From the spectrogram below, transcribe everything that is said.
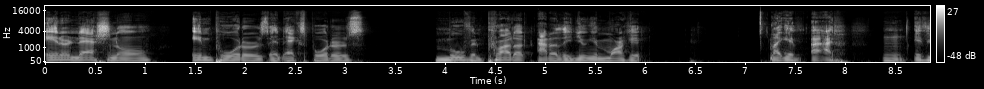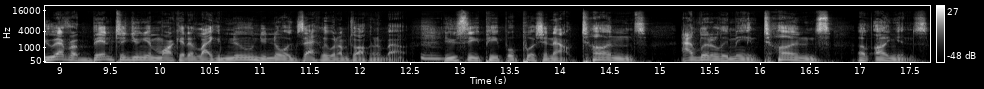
International importers and exporters moving product out of the Union Market. Like if I, I mm, if you ever been to Union Market at like noon, you know exactly what I'm talking about. You see people pushing out tons. I literally mean tons of onions.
